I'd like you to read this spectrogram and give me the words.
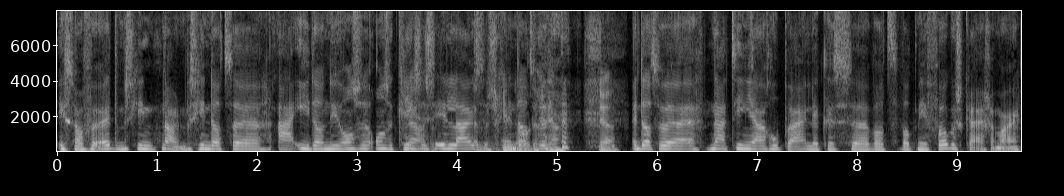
ik zou eh, misschien, nou, misschien dat eh, AI dan nu onze, onze crisis Ja, inluistert. misschien en dat nodig, we, ja. En dat we na tien jaar roepen eindelijk eens eh, wat, wat meer focus krijgen. Maar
